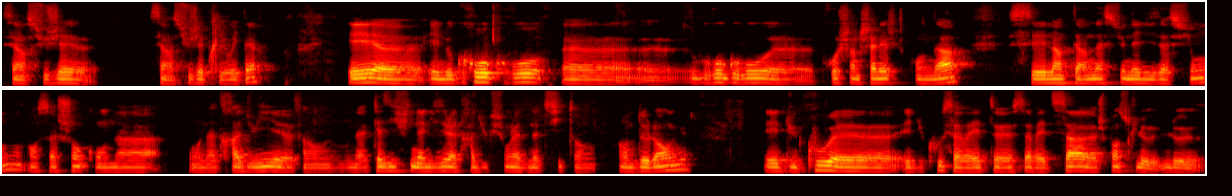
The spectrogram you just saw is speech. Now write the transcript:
c'est un sujet, euh, un sujet prioritaire. Et, euh, le gros, gros, euh, gros, gros prochain challenge qu'on a, c'est l'internationalisation, en sachant qu'on a, traduit, enfin, on a quasi finalisé la traduction de notre site en, deux langues. Et du coup, ça va être, ça. Je pense que le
